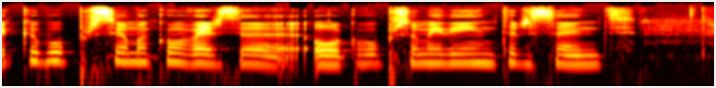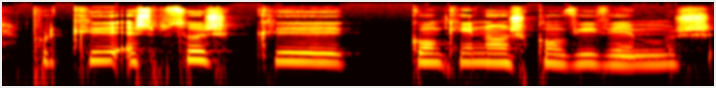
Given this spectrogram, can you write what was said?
acabou por ser uma conversa, ou acabou por ser uma ideia interessante, porque as pessoas que, com quem nós convivemos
